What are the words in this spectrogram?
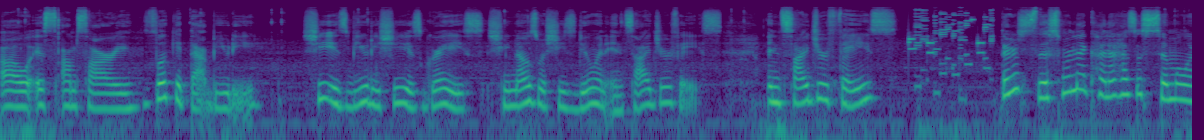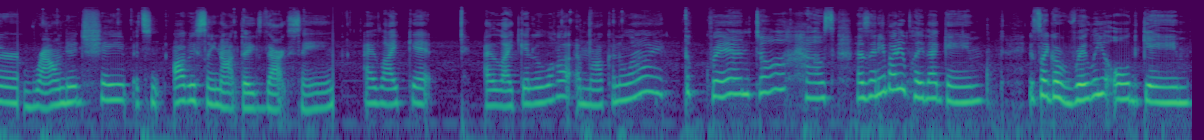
oh, it's, I'm sorry. Look at that beauty. She is beauty, she is grace. She knows what she's doing inside your face. Inside your face? There's this one that kind of has a similar rounded shape. It's obviously not the exact same. I like it. I like it a lot. I'm not gonna lie. The Grand Doll House. Has anybody played that game? It's like a really old game,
